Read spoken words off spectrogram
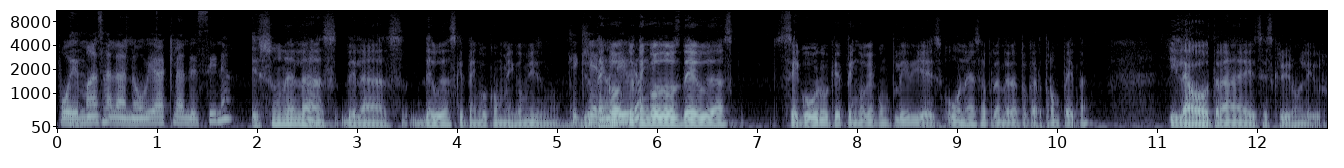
poemas a la novia clandestina? Es una de las de las deudas que tengo conmigo mismo. ¿Qué yo tengo yo tengo dos deudas seguro que tengo que cumplir y es una es aprender a tocar trompeta y la otra es escribir un libro.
